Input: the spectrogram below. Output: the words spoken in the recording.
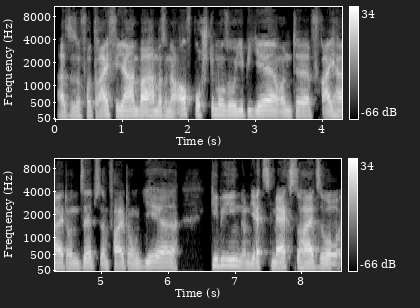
Also so vor drei, vier Jahren war, haben wir so eine Aufbruchsstimmung, so yippie yeah und äh, Freiheit und Selbstentfaltung, yeah, gib ihn. Und jetzt merkst du halt so,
